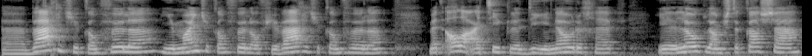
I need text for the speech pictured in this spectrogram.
uh, wagentje kan vullen, je mandje kan vullen of je wagentje kan vullen met alle artikelen die je nodig hebt. Je loopt langs de kassa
